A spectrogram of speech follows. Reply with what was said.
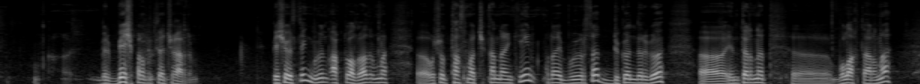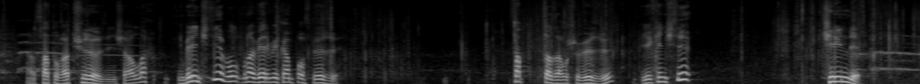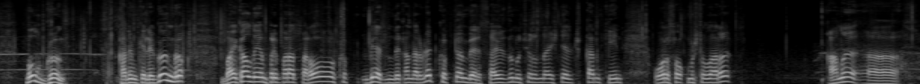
бир беш продукция чыгардым. Бешөөбүз тең бүгүн актуалдуу азыр мына ушул тасма чыккандан кийин кудай буюрса дүкөндөргө интернет булактарына сатууга түшүрөбүз иншаллах. Биринчиси бул мына верми компост өзү таптаза ушу өзү экинчиси чиринди бул көң эле көң бирок байкал деген препарат бар. О көп билет дыйкандар билет. Көптөн бери союздун учурунда иштелип чыккан кийин орус окумуштуулары аны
